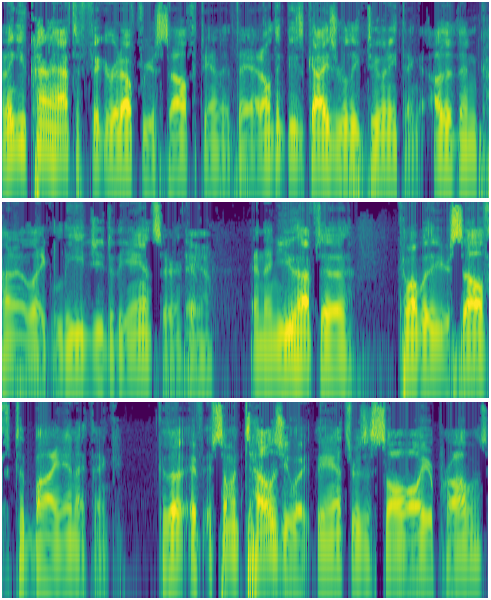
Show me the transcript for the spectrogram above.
I think you kind of have to figure it out for yourself at the end of the day. I don't think these guys really do anything other than kind of like lead you to the answer, Yeah. and then you have to come up with it yourself to buy in. I think because uh, if if someone tells you what the answer is to solve all your problems,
